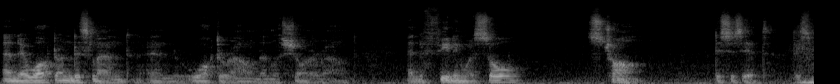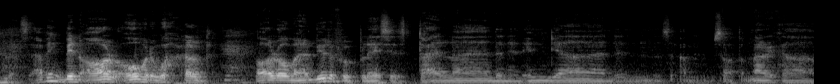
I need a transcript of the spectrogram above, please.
and I walked on this land and walked around and was shown around. And the feeling was so strong. This is it, this place. Having been all over the world, all over, and beautiful places, Thailand and in India and in South America,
